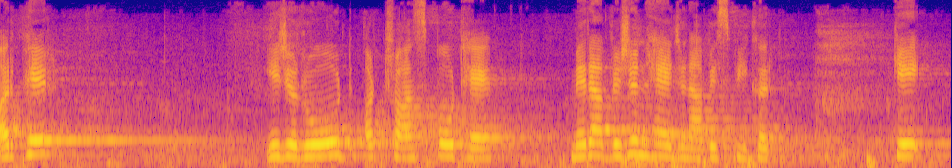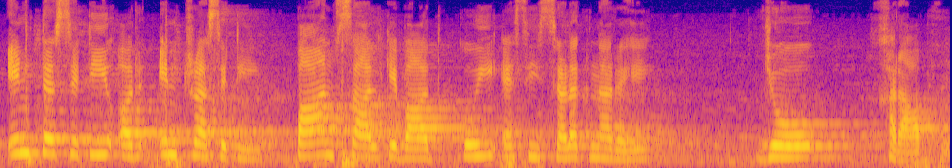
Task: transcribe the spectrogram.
और फिर ये जो रोड और ट्रांसपोर्ट है, मेरा विजन है जनाब स्पीकर, कि इंटरसिटी और इंट्रासिटी पाँच साल के बाद कोई ऐसी सड़क ना रहे जो ख़राब हो।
